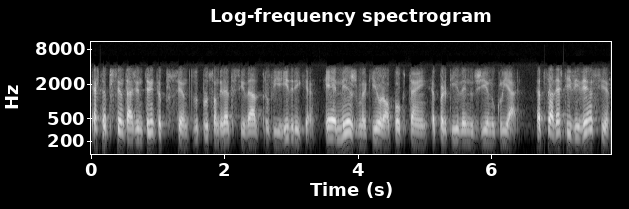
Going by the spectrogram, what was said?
Esta percentagem de 30% de produção de eletricidade por via hídrica é a mesma que a Europa obtém a partir da energia nuclear. Apesar desta evidência,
